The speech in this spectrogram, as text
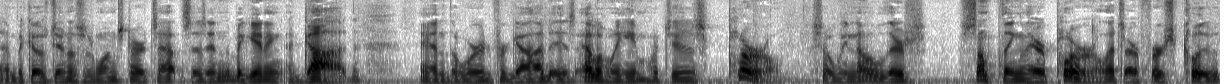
uh, because Genesis 1 starts out says, "In the beginning, a God," and the word for God is Elohim, which is plural. So we know there's something there plural. That's our first clue.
